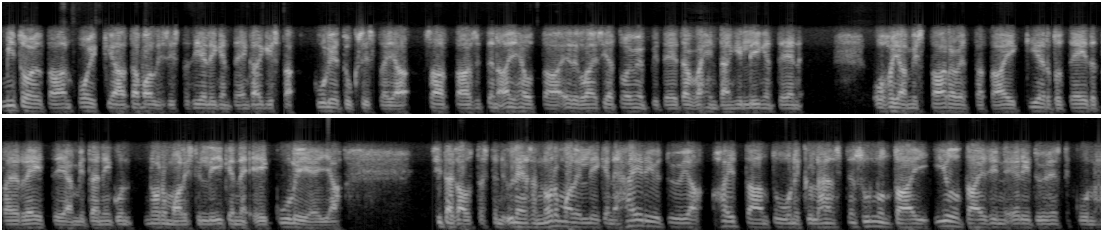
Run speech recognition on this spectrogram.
mitoiltaan poikkeaa tavallisista tieliikenteen kaikista kuljetuksista ja saattaa sitten aiheuttaa erilaisia toimenpiteitä, vähintäänkin liikenteen ohjaamistarvetta tai kiertoteitä tai reittejä, mitä niin kuin normaalisti liikenne ei kulje ja sitä kautta sitten yleensä normaali liikenne häiriytyy ja haittaantuu, niin kyllähän sitten sunnuntai-iltaisin erityisesti, kun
